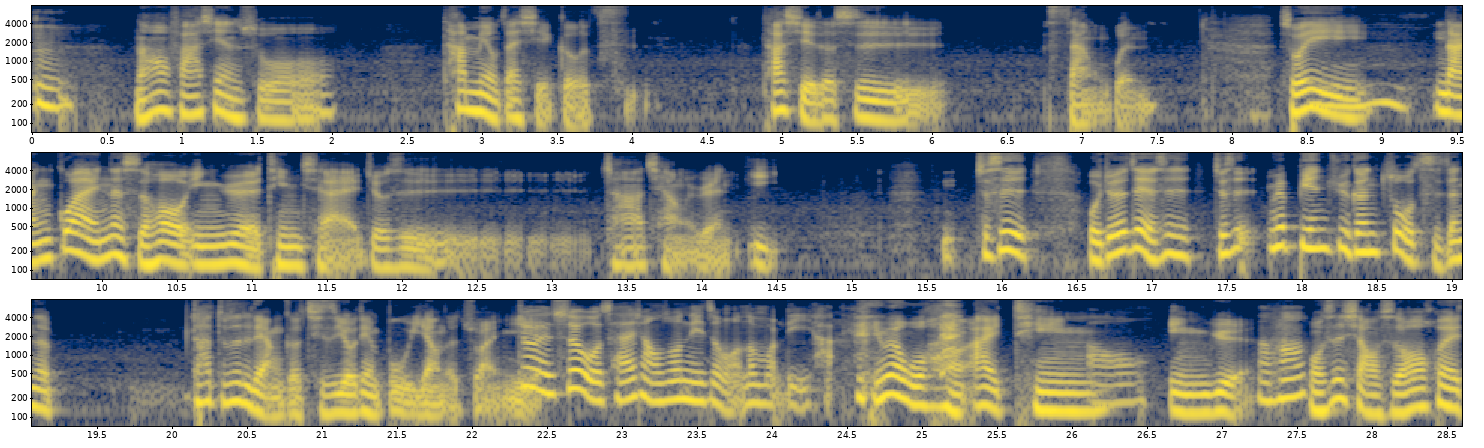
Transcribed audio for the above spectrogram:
嗯，然后发现说他没有在写歌词，他写的是散文。所以难怪那时候音乐听起来就是差强人意，就是我觉得这也是就是因为编剧跟作词真的。他就是两个其实有点不一样的专业，对，所以我才想说你怎么那么厉害？因为我很爱听音乐，oh. uh-huh. 我是小时候会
